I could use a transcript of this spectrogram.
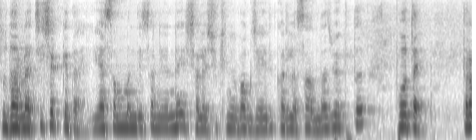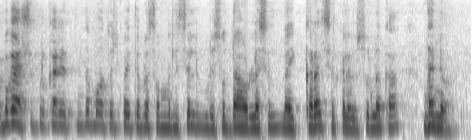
सुधारण्याची शक्यता आहे. यासंबंधीचा निर्णय शालेय शिक्षण विभाग जाहीर करेल असा अंदाज व्यक्त होत आहे. तर बघा अशा प्रकारे अत्यंत महत्त्वाची माहिती आपल्याला संबंधित असेल व्हिडिओ सुद्धा आवडला असेल लाईक करा शेअर करायला विसरू नका. धन्यवाद.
